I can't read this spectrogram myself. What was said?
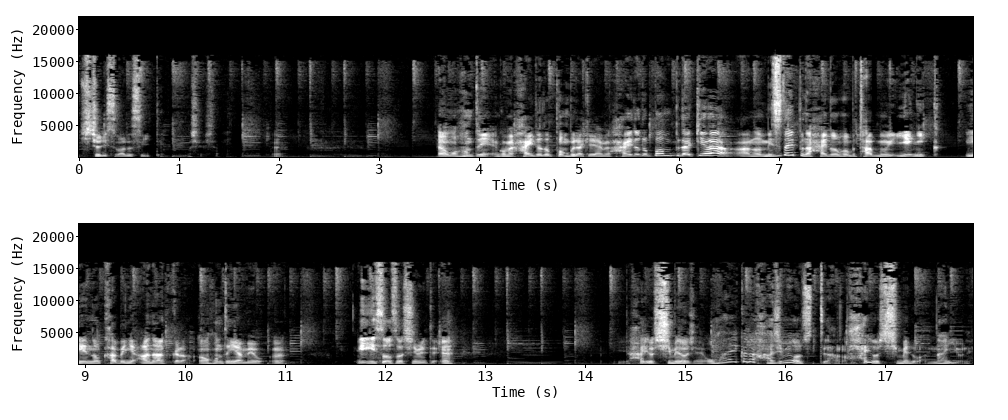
視聴率悪すぎて。もしかしたらうんいやもう本当にごめんハイドロポンプだけやめようハイドロポンプだけはあの水タイプのハイドロポンプ多分家に家の壁に穴開くからあ本当にやめよううんいいそうそう閉めてうんはいを閉めろじゃない。お前から始めろっつって、あの、はいを閉めろはないよね。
